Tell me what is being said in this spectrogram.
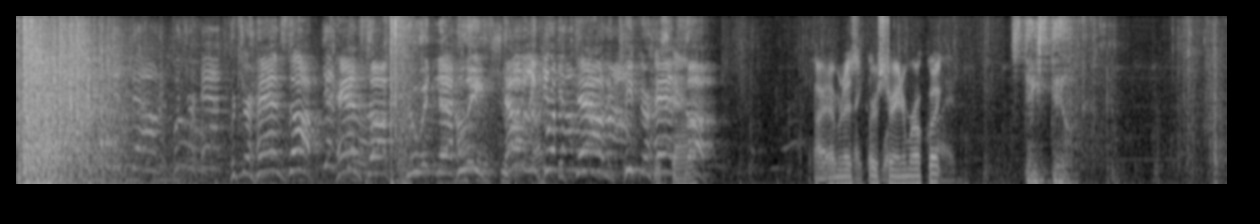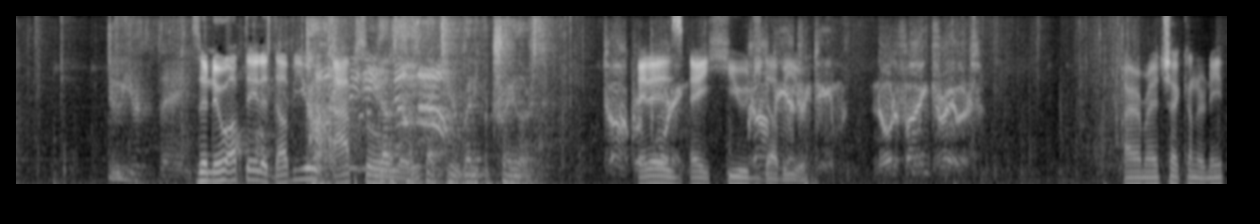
Get down and put your hands... Put your hands up! Hands up! Do it now! Police, down on the ground! Get down and keep your He's hands down. up! All right, I'm gonna Like restrain him real quick. five. Stay still. Do your thing! Is the new update a W? We got a Absolutely. suspect here ready for trailers. TOC It a huge Copy, W. team. Notifying trailers. All right, I'm gonna check underneath.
